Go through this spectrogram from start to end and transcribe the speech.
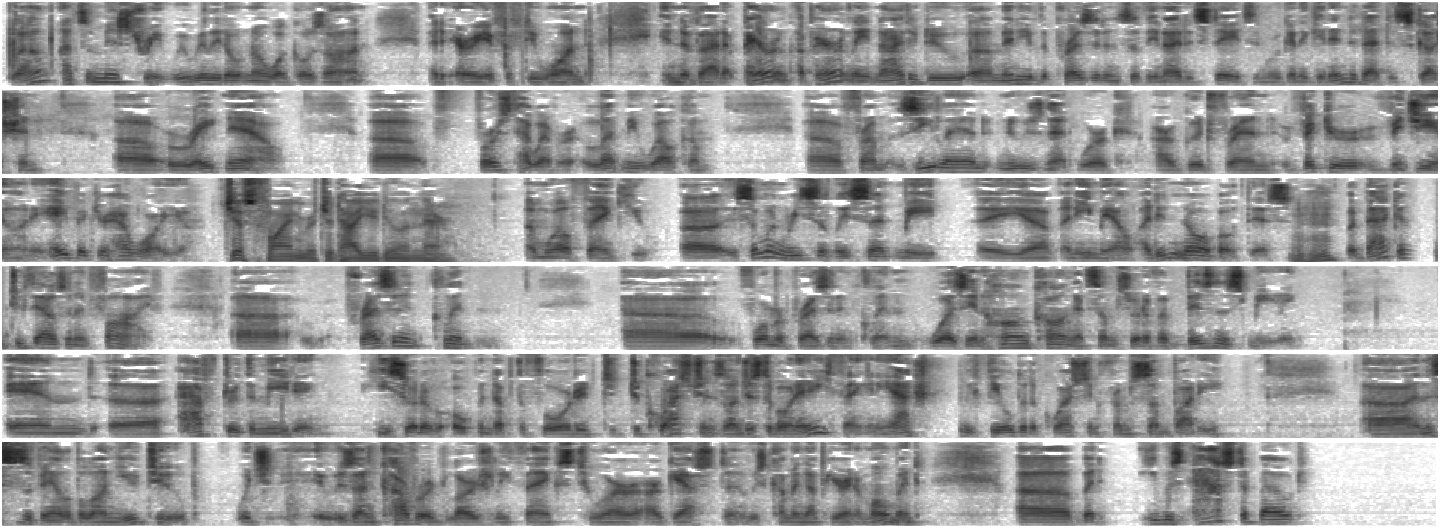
Well, that's a mystery. We really don't know what goes on at Area 51 in Nevada. Apparently, apparently neither do uh, many of the presidents of the United States, and we're going to get into that discussion uh, right now. Uh, first, however, let me welcome uh, from Zland News Network our good friend Victor Viggiani. Hey, Victor, how are you? Just fine, Richard. How you doing there? I'm well, thank you. Uh, someone recently sent me a uh, an email. I didn't know about this, mm-hmm. but back in 2005, uh, President Clinton, uh, former President Clinton, was in Hong Kong at some sort of a business meeting, and uh, after the meeting, he sort of opened up the floor to, to, to, questions on just about anything, and he actually fielded a question from somebody, uh, and this is available on YouTube. Which it was uncovered largely thanks to our, our guest uh, who's coming up here in a moment. Uh, but he was asked about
